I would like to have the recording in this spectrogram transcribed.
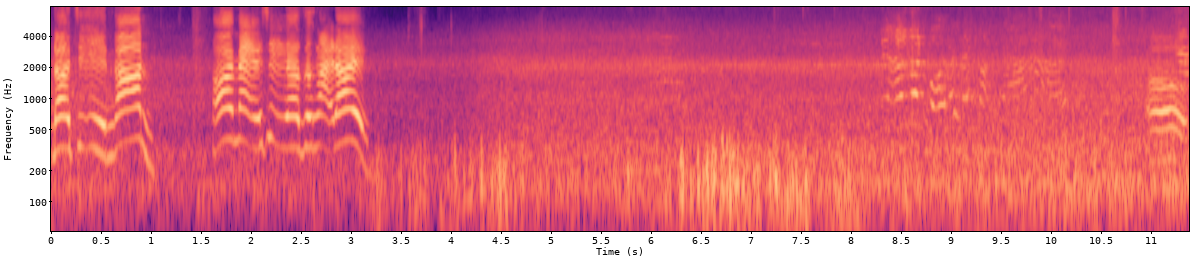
Đợi chị ỉn con Thôi mẹ với chị à, dừng lại đây ừ ơi.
